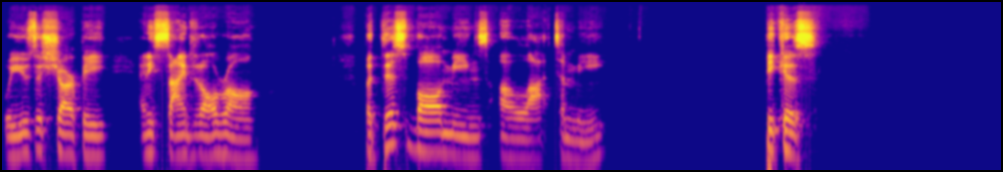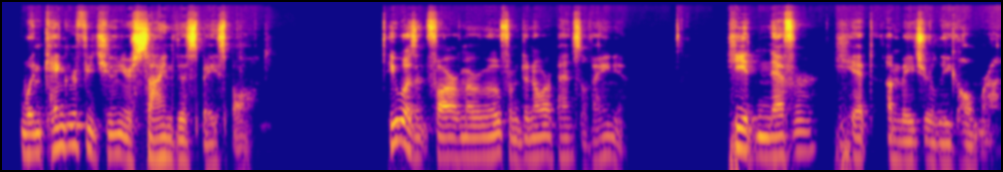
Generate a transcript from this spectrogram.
We used a Sharpie, and he signed it all wrong. But this ball means a lot to me because when Ken Griffey Jr. signed this baseball, he wasn't far removed from Donora, Pennsylvania. He had never hit a major league home run.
